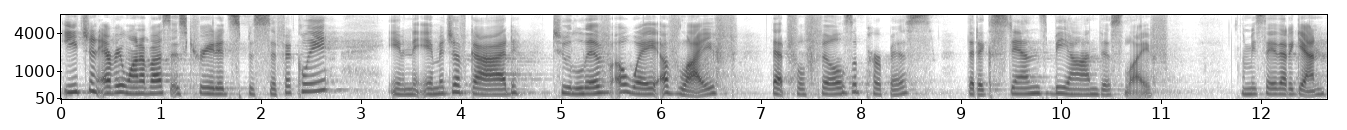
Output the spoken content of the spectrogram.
each and every one of us is created specifically in the image of God to live a way of life that fulfills a purpose that extends beyond this life. Let me say that again.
